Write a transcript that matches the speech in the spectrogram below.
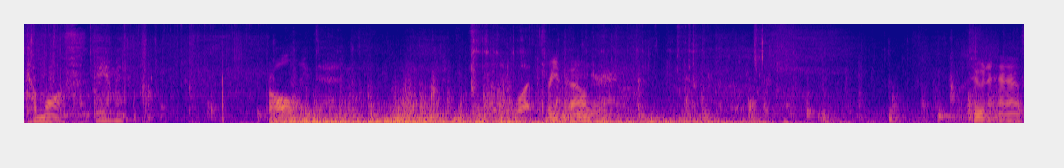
Come off. Damn it. They're all like that. Like what? Three pounder? Two and a half,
